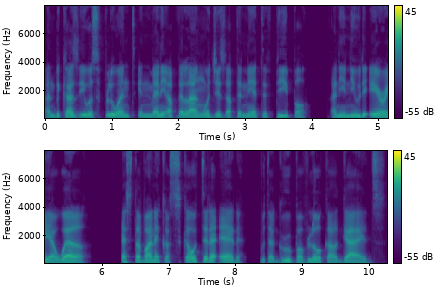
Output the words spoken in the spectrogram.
and because he was fluent in many of the languages of the native people and he knew the area well, Estevanico scouted ahead with a group of local guides.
